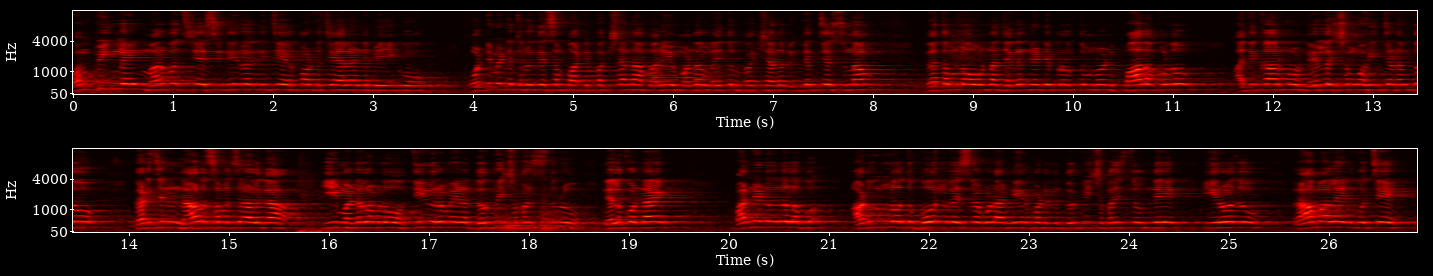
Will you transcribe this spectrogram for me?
పంపింగ్ లైన్ మరమ్మతు చేసి నీరు అందించే ఏర్పాటు చేయాలని మీకు ఒంటిమిట్ట తెలుగుదేశం పార్టీ పక్షాన మరియు మండల రైతుల పక్షాన విజ్ఞప్తి చేస్తున్నాం. గతంలో ఉన్న జగన్ రెడ్డి ప్రభుత్వంలోని పాలకులు అధికారులు నిర్లక్ష్యం వహించడంతో గడిచిన నాలుగు సంవత్సరాలుగా ఈ మండలంలో తీవ్రమైన దుర్భిక్ష పరిస్థితులు నెలకొన్నాయి. పన్నెండు వందల బో- బోర్లు వేసినా కూడా నీరు పడిన దుర్భిక్ష పరిస్థితి ఉంది. ఈరోజు రామాలయానికి వచ్చే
